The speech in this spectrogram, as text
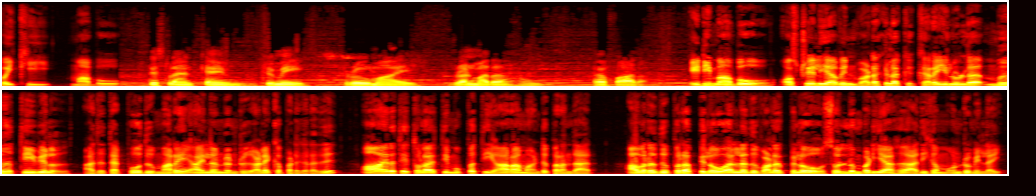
Koiki Mabo This land came to me through my grandmother and her father. Eddie Mabo ஆஸ்திரேலியாவின் வடகிழக்கு கரையிலுள்ள மே தீவில் அது தற்போது மரே ஐலண்ட் என்று அழைக்கப்படுகிறது. ஆயிரத்தி தொள்ளாயிரத்தி முப்பத்தி ஆறாம் ஆண்டு பிறந்தார். அவரது பிறப்பிலோ அல்லது வளர்ப்பிலோ சொல்லும்படியாக அதிகம் ஒன்றுமில்லை.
